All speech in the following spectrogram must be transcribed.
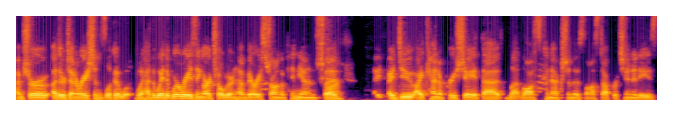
I'm sure other generations look at what, what the way that we're raising our children have very strong opinions, sure. but I, I, do I can appreciate that that lost connection, those lost opportunities,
